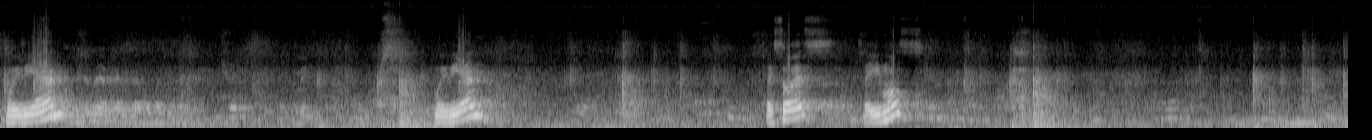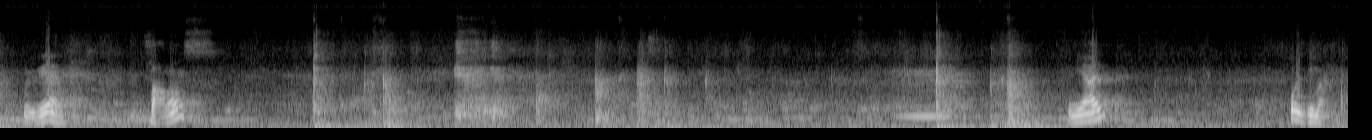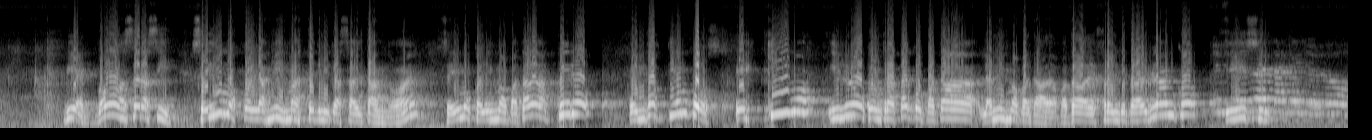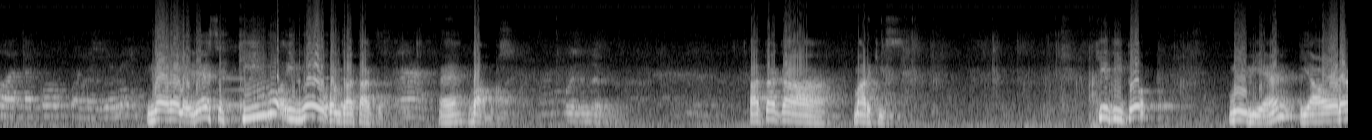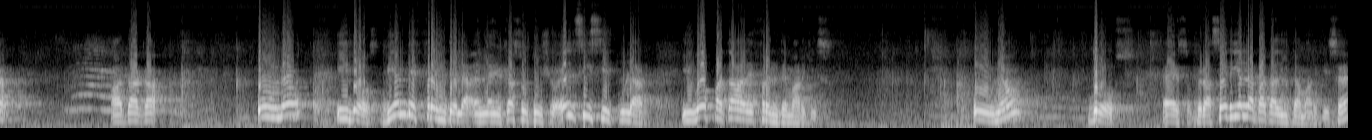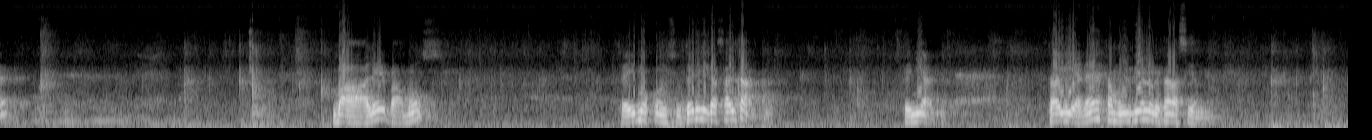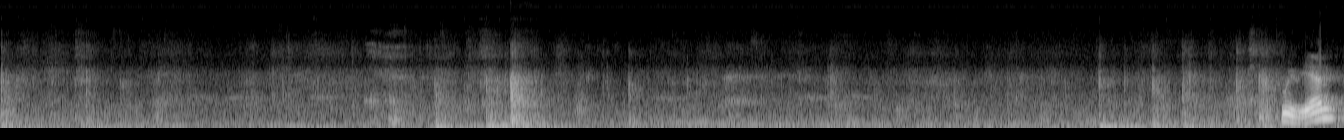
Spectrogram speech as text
Muy bien. Muy bien. Eso es. Seguimos. Muy bien. Vamos. Genial. Última. Bien, vamos a hacer así. Seguimos con las mismas técnicas saltando, ¿eh? Seguimos con la misma patada, pero en dos tiempos, esquivo y luego contraataco patada, la misma patada. Patada de frente para el blanco y... Si? No, no, la idea es esquivo y luego contraataco. Ah. ¿Eh? Vamos. Ataca Marquis. Quietito. Muy bien. Y ahora ataca uno y dos. Bien de frente en el caso tuyo. Él sí circular. Y vos patada de frente, Marquis. Uno, dos. Eso. Pero hace bien la patadita, Marquis, ¿eh? Vale, vamos. Seguimos con su técnica saltando. Genial. Está bien, ¿eh? Está muy bien lo que están haciendo. Muy bien.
